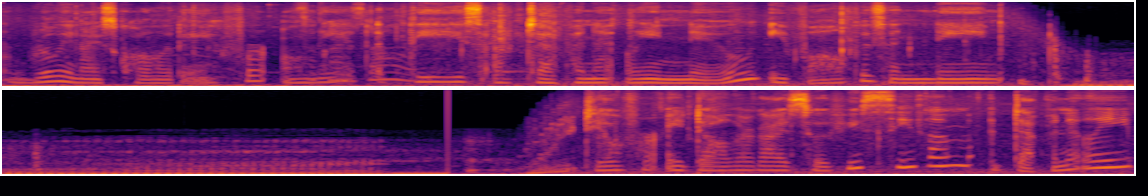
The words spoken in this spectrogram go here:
really nice quality for only These are definitely new. Evolve is a name deal for a dollar guys so if you see them definitely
